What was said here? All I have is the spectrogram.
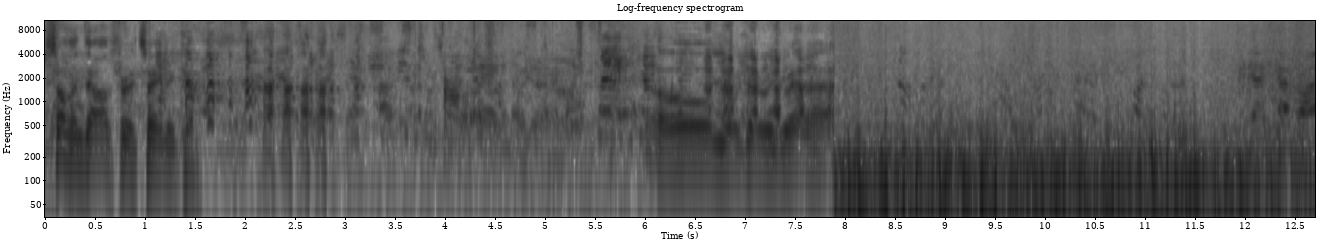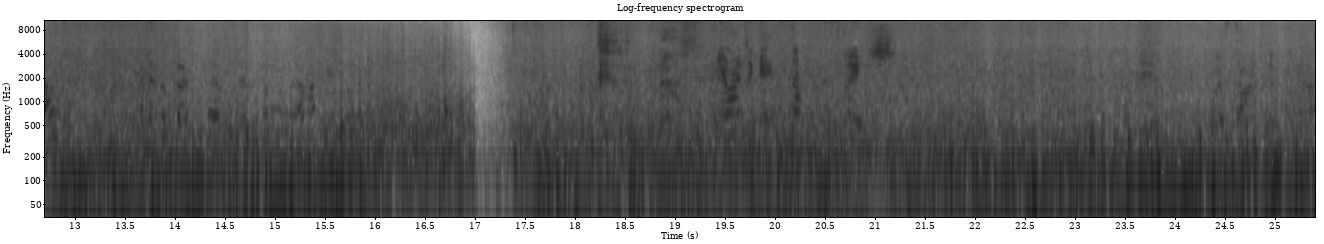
Song and dance routine again. oh, you're going to regret that. Video camera. And then the phone. How much You're right to get stuck in the swish. Oh, it's dying to look now.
